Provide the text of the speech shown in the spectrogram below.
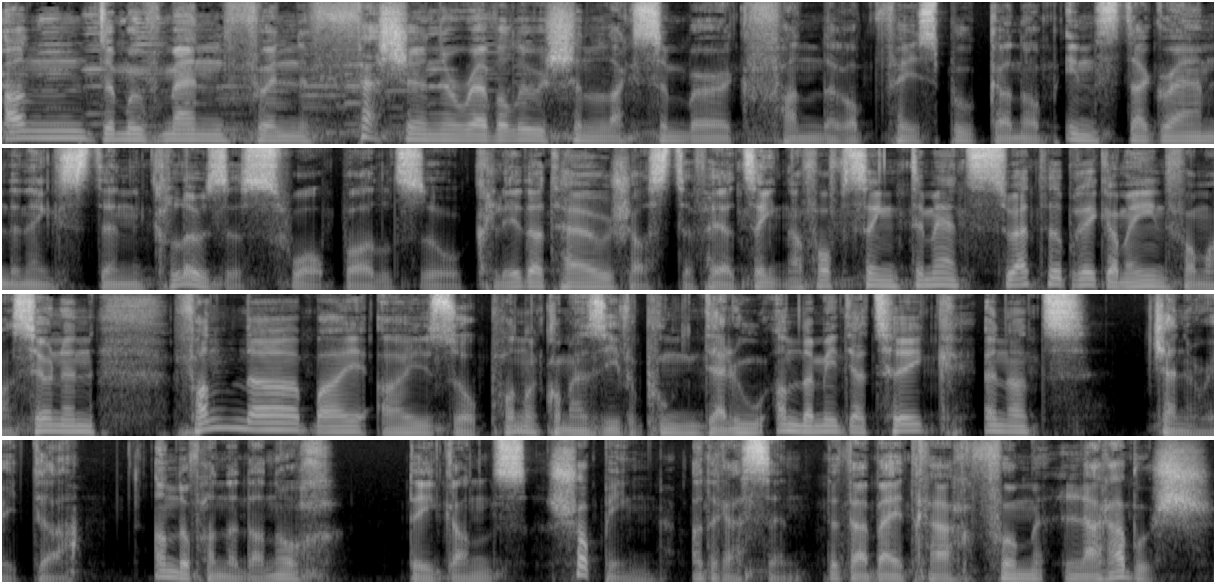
An de Movement vun Fashion Revolution Luxemburg fan der op Facebook an op Instagram den engsten closes Swap also Kledertausch ass de 14. auf 15. März Zwettelbrig am Informationoen fan der bei Eis op 10,7.delu an der Mediathek ënnert Generator. An der fanne da noch déi ganz Shoppingadressen, dat der Beitrag vum Larabusch.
